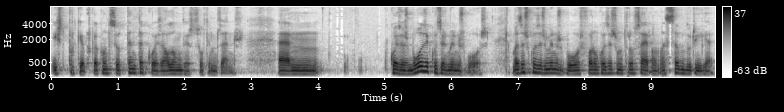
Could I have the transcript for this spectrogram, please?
Isto porquê? Porque aconteceu tanta coisa ao longo destes últimos anos. Um, coisas boas e coisas menos boas. Mas as coisas menos boas foram coisas que me trouxeram a sabedoria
